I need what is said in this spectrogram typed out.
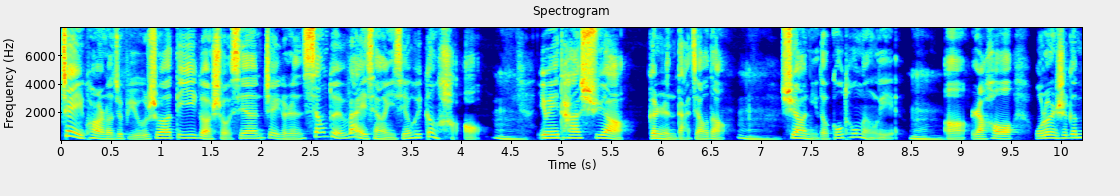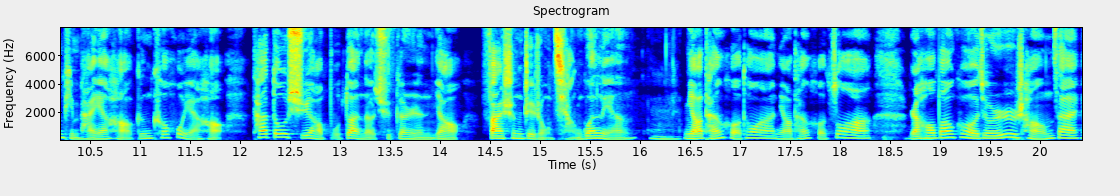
这一块呢，就比如说第一个，首先这个人相对外向一些会更好，嗯。因为他需要跟人打交道，嗯。需要你的沟通能力嗯。啊。然后无论是跟品牌也好，跟客户也好，他都需要不断的去跟人要发生这种强关联。嗯你要谈合同啊，你要谈合作啊，然后包括就是日常在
